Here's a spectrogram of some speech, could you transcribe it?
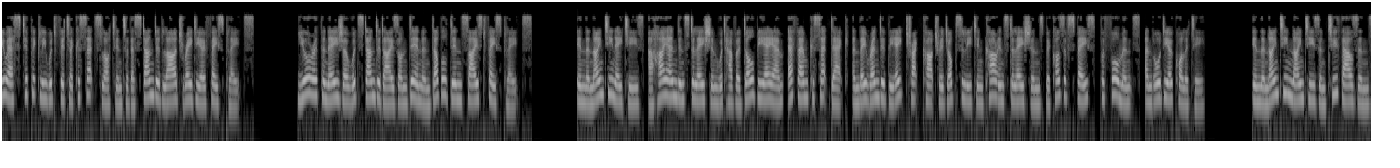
U.S. typically would fit a cassette slot into their standard large radio faceplates. Europe and Asia would standardize on DIN and double DIN-sized faceplates. In the 1980s, a high-end installation would have a Dolby AM, FM cassette deck, and they rendered the 8-track cartridge obsolete in car installations because of space, performance, and audio quality. In the 1990s and 2000s,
